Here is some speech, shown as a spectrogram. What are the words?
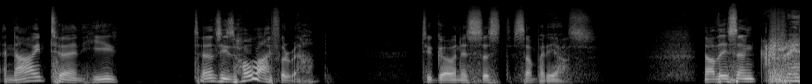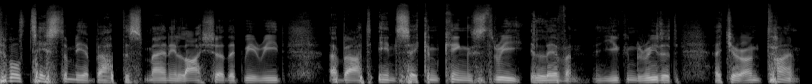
and now in turn, he turns his whole life around to go and assist somebody else. Now, there's an incredible testimony about this man Elisha that we read about in 2 Kings 3:11, and you can read it at your own time.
